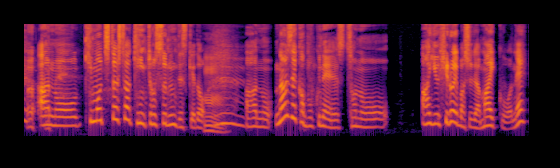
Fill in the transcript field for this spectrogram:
あの気持ちとしては緊張するんですけど、うん。あのなぜか僕ねそのああいう広い場所ではマイクをね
